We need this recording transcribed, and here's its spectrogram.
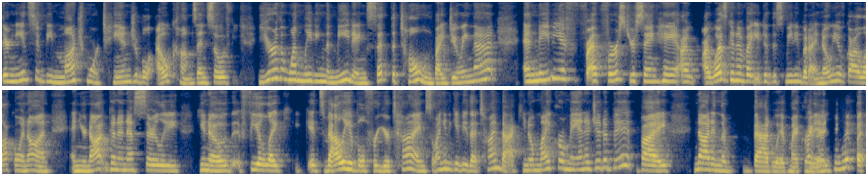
there needs to be much more tangible outcomes. And so if you're the one leading the meeting set the tone by doing that. And maybe if at first you're saying hey i, I was going to invite you to this meeting but i know you've got a lot going on and you're not going to necessarily you know feel like it's valuable for your time so i'm going to give you that time back. You know micromanage it a bit by not in the bad way of micromanaging right, it but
